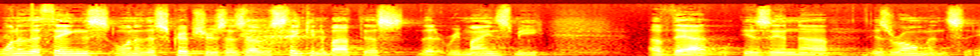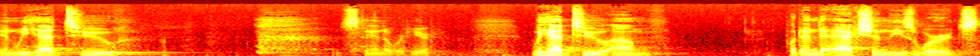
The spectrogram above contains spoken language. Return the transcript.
one of the things, one of the scriptures, as I was thinking about this, that reminds me of that is in uh, is Romans, and we had to stand over here. We had to um, put into action these words.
